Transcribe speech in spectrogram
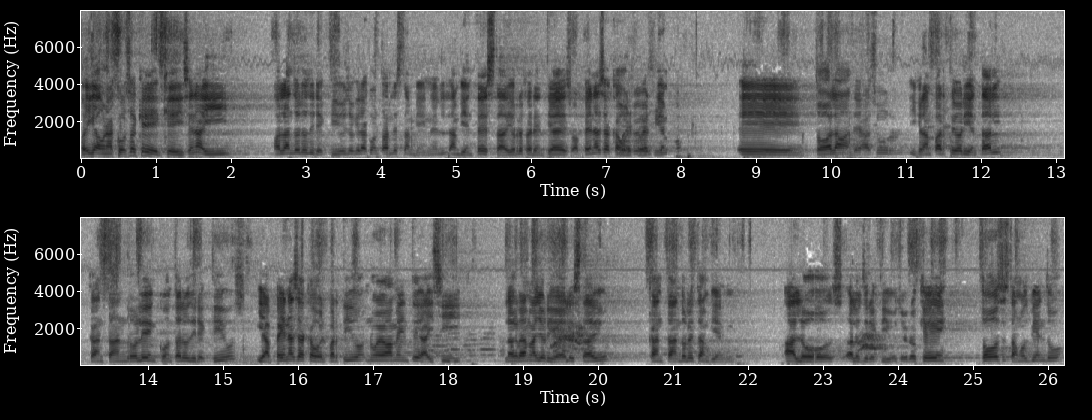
Oiga, una cosa que, que dicen ahí, hablando de los directivos, yo quería contarles también el ambiente de estadio referente a eso. Apenas se acabó el primer tiempo, eh, toda la bandeja sur y gran parte oriental cantándole en contra a los directivos y apenas se acabó el partido, nuevamente, ahí sí, la gran mayoría del estadio cantándole también a los, a los directivos. Yo creo que todos estamos viendo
